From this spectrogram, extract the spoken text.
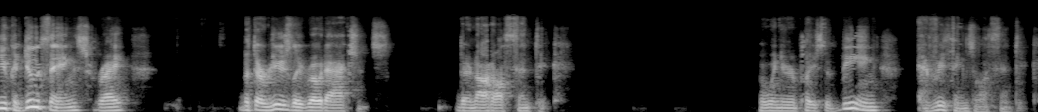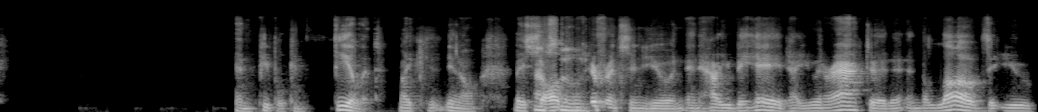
you can do things right, but they're usually rote actions. They're not authentic. But when you're in place of being, everything's authentic, and people can feel it like you know they saw Absolutely. the difference in you and, and how you behaved how you interacted and the love that you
